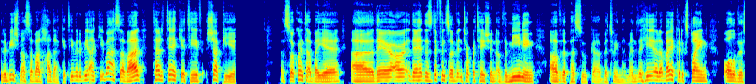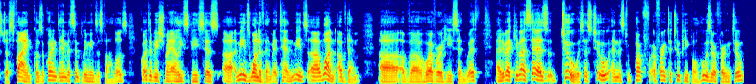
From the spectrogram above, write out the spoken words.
Rabbi Ishmael Savar Hada Ketiv Rabbi Akiva Savar Tarte Ketiv Shapir. So according to Abaye, uh, there are there, there's difference of interpretation of the meaning of the pasuk uh, between them, and here Abaye could explain all of this just fine, because according to him, it simply means as follows. According to Bishmael, he, he says uh, it means one of them. Eten means uh, one of them, uh, of uh, whoever he sinned with. And Rebbe Akiva says two. It says two, and it's referring to two people. Who is it referring to?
